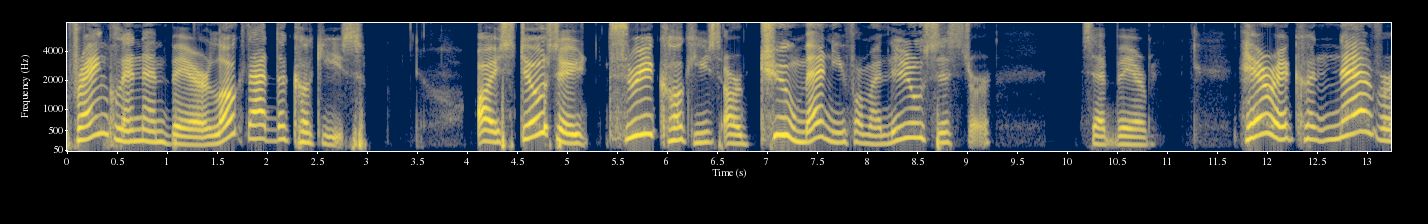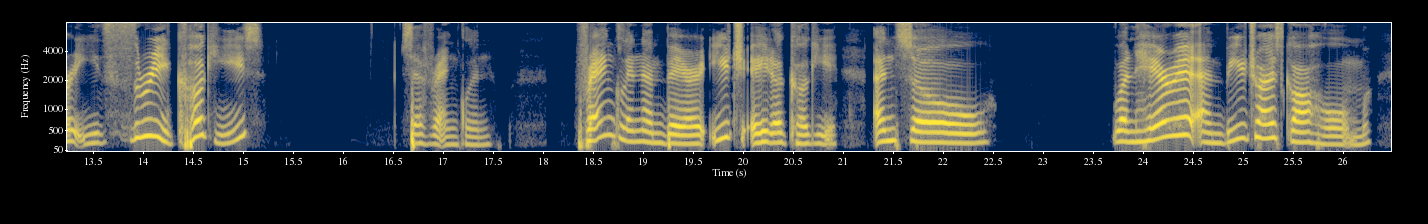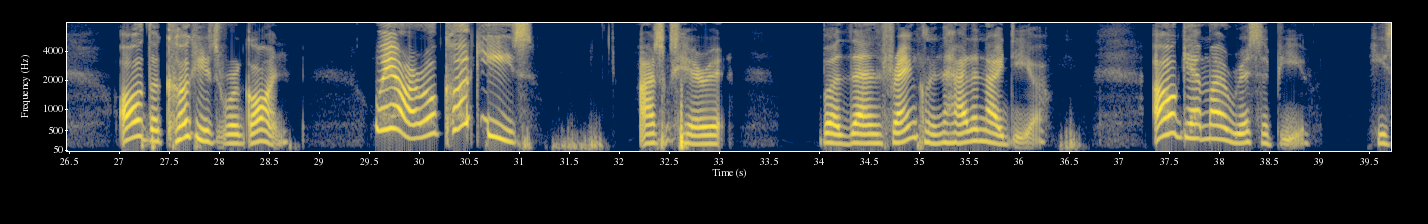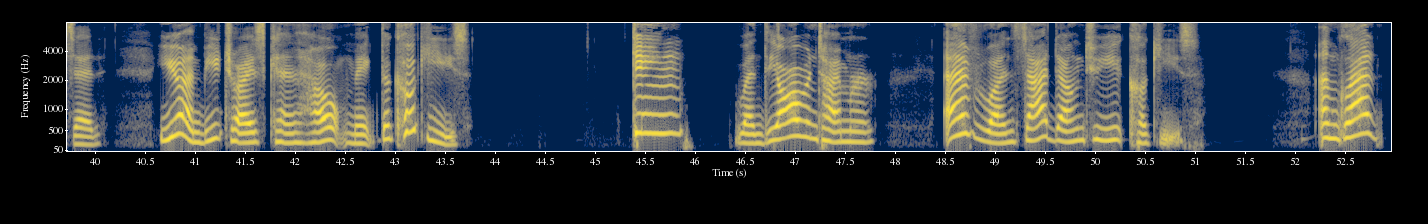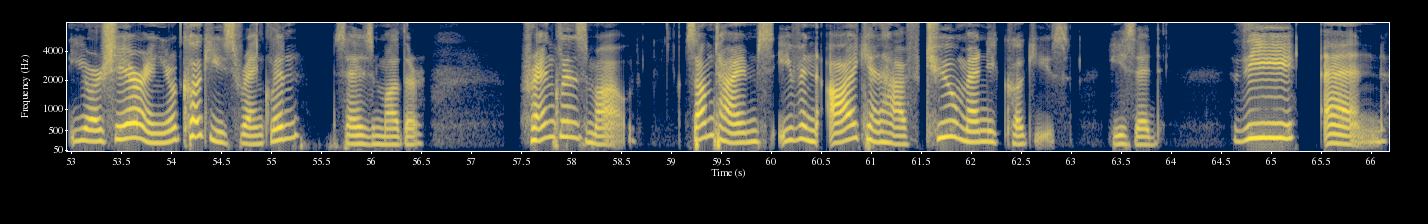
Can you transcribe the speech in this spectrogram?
Franklin and Bear looked at the cookies. I still say three cookies are too many for my little sister, said Bear. Harriet could never eat three cookies, said Franklin. Franklin and Bear each ate a cookie, and so when Harriet and Beatrice got home, all the cookies were gone. Where are all cookies? asked Harriet. But then Franklin had an idea. I'll get my recipe, he said. You and Beatrice can help make the cookies. Ding! went the oven timer. Everyone sat down to eat cookies. I'm glad you're sharing your cookies, Franklin, said his mother. Franklin smiled. Sometimes even I can have too many cookies, he said. The end.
